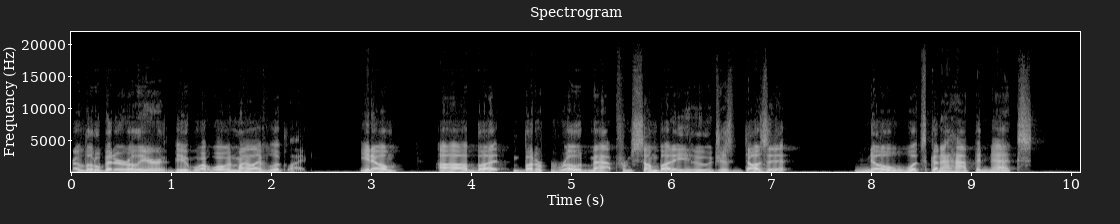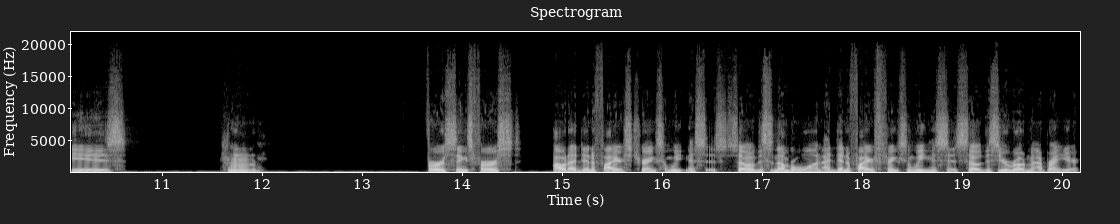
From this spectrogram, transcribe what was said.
a little bit earlier, dude, what what would my life look like? You know, uh, but but a roadmap from somebody who just doesn't know what's going to happen next is, hmm. First things first, I would identify your strengths and weaknesses. So this is number one: identify your strengths and weaknesses. So this is your roadmap right here.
